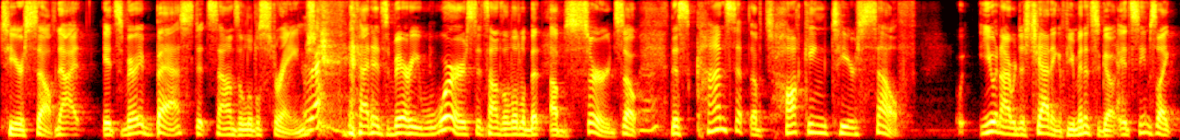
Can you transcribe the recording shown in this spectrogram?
to yourself. Now, at its very best, it sounds a little strange. Right. At its very worst, it sounds a little bit absurd. So, this concept of talking to yourself, you and I were just chatting a few minutes ago. Yeah. It seems like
